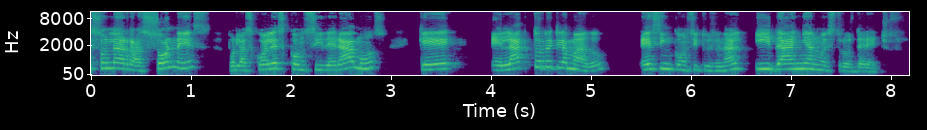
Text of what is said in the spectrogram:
son las razones por las cuales consideramos que el acto reclamado es inconstitucional y daña nuestros derechos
